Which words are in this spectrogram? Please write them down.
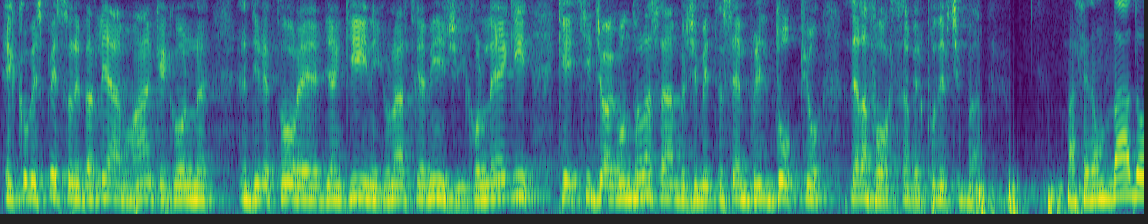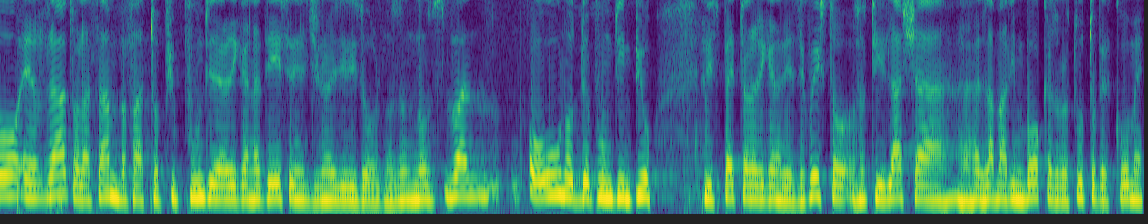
e come spesso ne parliamo anche con il direttore Bianchini, con altri amici, colleghi, che chi gioca contro la Samb ci mette sempre il doppio della forza per poterci battere. Ma se non vado errato, la Samba ha fatto più punti della Recanatese nel girone di ritorno, non, o uno o due punti in più rispetto alla Recanatese. Questo ti lascia eh, l'amaro in bocca, soprattutto per come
